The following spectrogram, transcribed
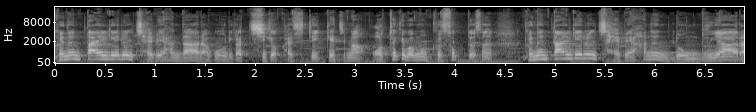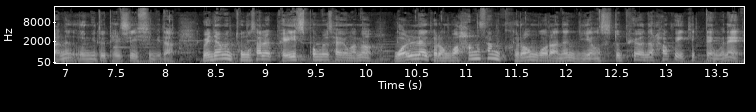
그는 딸기를 재배한다라고 우리가 직역할 수도 있겠지만 어떻게 보면 그 속뜻은 그는 딸기를 재배하는 농부야라는 의미도 될 수 있습니다. 왜냐하면 동사를 베이스 폼을 사용하면 원래 그런 거 항상 그런 거라는 뉘앙스도 표현을 하고 있기 때문에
